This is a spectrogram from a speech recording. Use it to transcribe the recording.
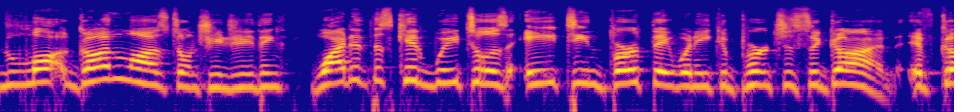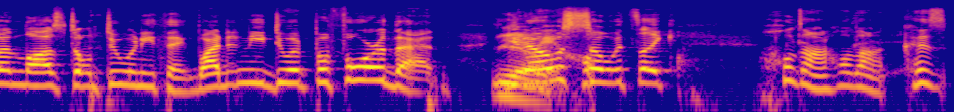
law, gun laws don't change anything. Why did this kid wait till his 18th birthday when he could purchase a gun? If gun laws don't do anything, why didn't he do it before then? You Yeah. know, Wait, so it's like, hold on, hold on, because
